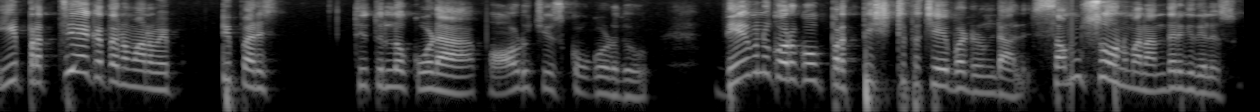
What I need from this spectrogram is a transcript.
ఈ ప్రత్యేకతను మనం ఎట్టి పరిస్థితుల్లో కూడా పాడు చేసుకోకూడదు. దేవుని కొరకు ప్రతిష్ఠిత చేయబడి ఉండాలి. సంసోను మన అందరికీ తెలుసు.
